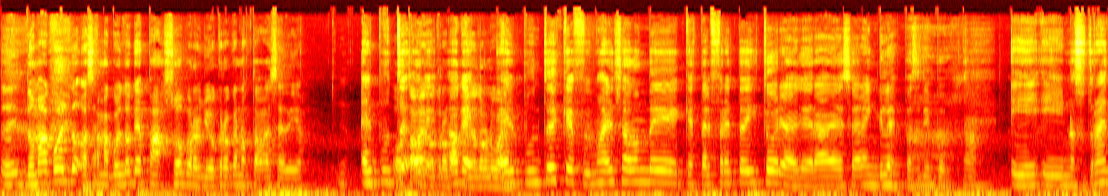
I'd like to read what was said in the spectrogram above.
Eh, no me acuerdo, o sea, me acuerdo que pasó, pero yo creo que no estaba ese día. El punto, O estaba ok, en otro- ok, en otro lugar. El punto es que fuimos al salón de que está al frente de historia, que era eso era inglés para ese tiempo. Ah. Y, y nosotros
